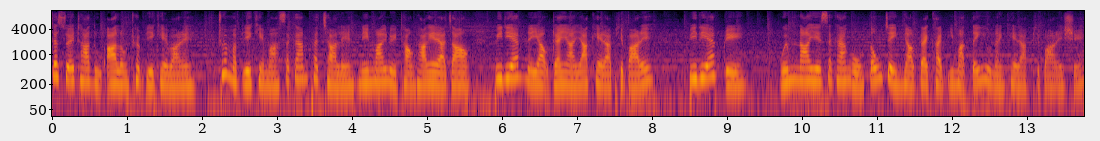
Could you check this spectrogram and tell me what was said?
တက်ဆွဲထားသူအလုံး ထွက်ပြေးခဲ့ပါတယ် ထွက်မပြေးခင်မှာစကန်းဖတ်ချလဲနေမိုင်းတွေထောင်ထားခဲ့တာကြောင့် PDF နှစ်ယောက်ဒဏ်ရာရခဲ့တာဖြစ်ပါတယ် PDF တွေဝင်းမနာရေးစခန်းကို၃ကြိမ်မြောက်တိုက်ခိုက်ပြီးမှသိမ်းယူနိုင်ခဲ့တာဖြစ်ပါတယ်ရှင်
